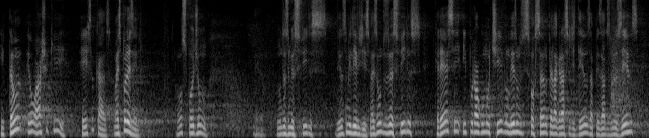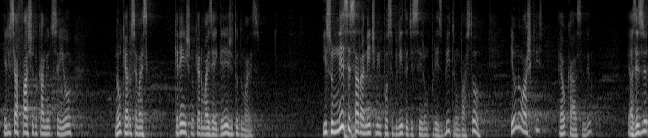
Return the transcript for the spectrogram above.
Então, eu acho que é esse o caso. Mas, por exemplo, vamos supor de um, né, um dos meus filhos, Deus me livre disso, mas um dos meus filhos cresce e, por algum motivo, mesmo se esforçando pela graça de Deus, apesar dos meus erros, ele se afasta do caminho do Senhor. Não quero ser mais crente, não quero mais ir à igreja e tudo mais. Isso necessariamente me impossibilita de ser um presbítero, um pastor? Eu não acho que é o caso, entendeu? Às vezes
